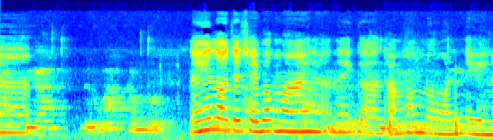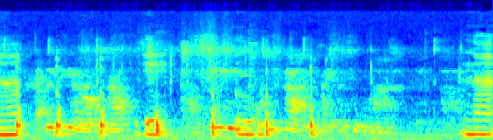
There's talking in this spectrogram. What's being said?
นะฮะนี่เราจะใช้บล็อกไม้นะในการทำห้องนอนนั่นเองนะฮะโอเคเออนะฮะ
